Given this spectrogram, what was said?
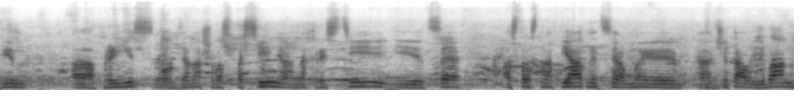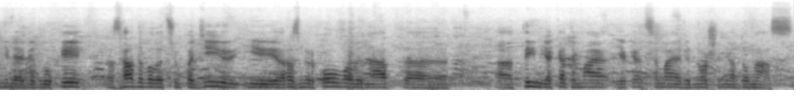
він приніс е, для нашого спасіння на хресті, і це Страсна п'ятниця. Ми е, читали Євангелія від Луки, згадували цю подію і розмірковували над е, е, тим, яке це має, яке це має відношення до нас.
